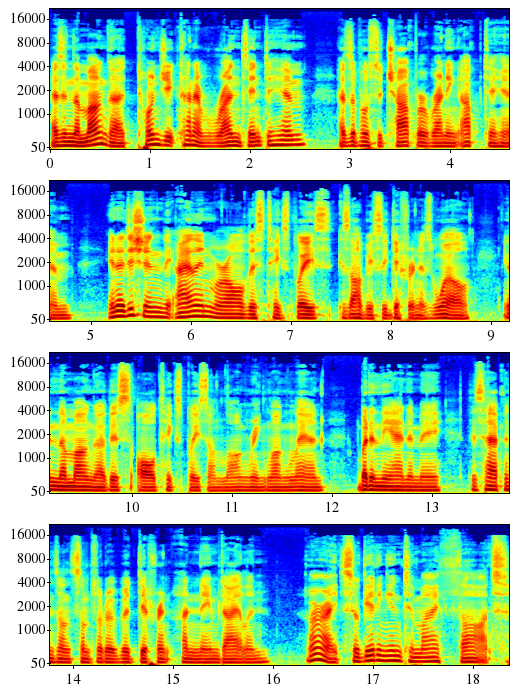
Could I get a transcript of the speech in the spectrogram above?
As in the manga, Tonjit kind of runs into him, as opposed to Chopper running up to him. In addition, the island where all this takes place is obviously different as well, in the manga, this all takes place on Long Ring Long Land, but in the anime, this happens on some sort of a different unnamed island. Alright, so getting into my thoughts.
